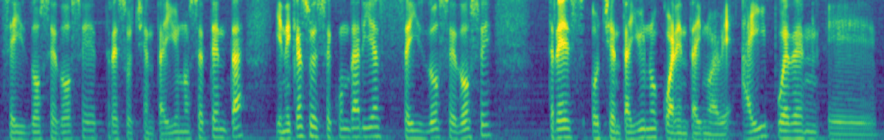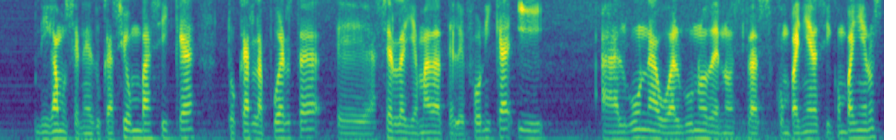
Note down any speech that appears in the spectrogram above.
612-12-381-70. Y en el caso de secundarias, 612-12-381-49. Ahí pueden... Eh, digamos, en educación básica, tocar la puerta, eh, hacer la llamada telefónica y alguna o alguno de nuestras compañeras y compañeros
